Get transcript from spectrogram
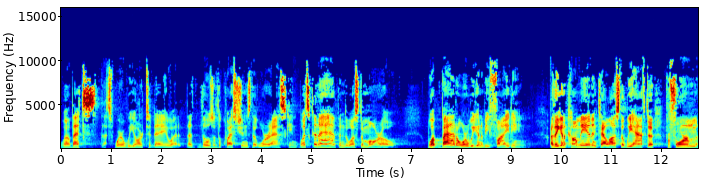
Well, that's, that's where we are today. What, that, those are the questions that we're asking. What's going to happen to us tomorrow? What battle are we going to be fighting? Are they going to come in and tell us that we have to perform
